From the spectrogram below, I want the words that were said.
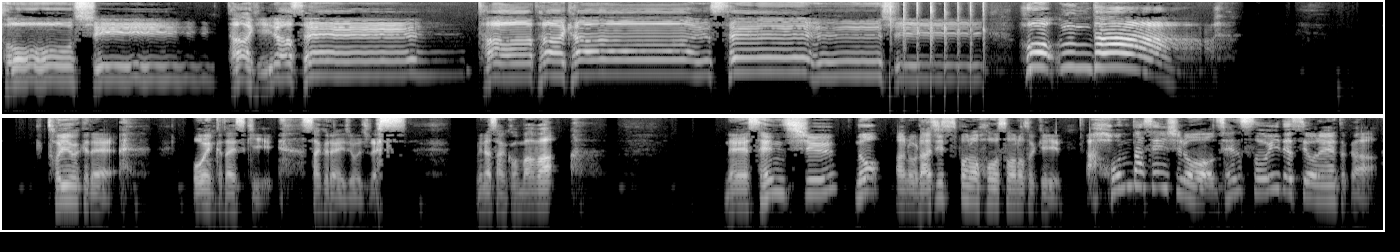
年、たぎらせ、戦う戦士、本田というわけで、応援歌大好き、桜井ジョージです。皆さんこんばんは。ね先週のあのラジスポの放送の時、あ、本田選手の前奏いいですよね、とか、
